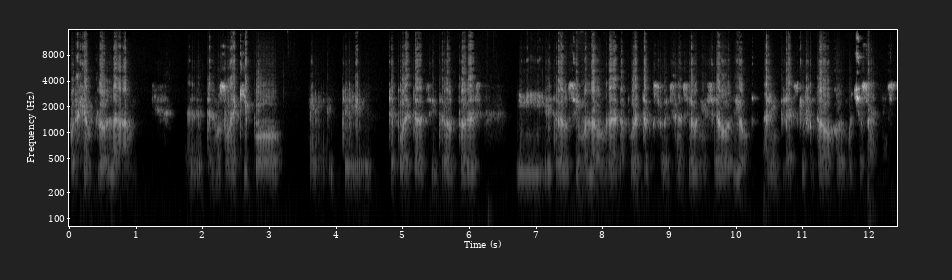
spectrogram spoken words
por ejemplo, la, eh, tenemos un equipo eh, de, poetas y traductores y eh, traducimos la obra de la poeta que se odio al inglés, que fue un trabajo de muchos años,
